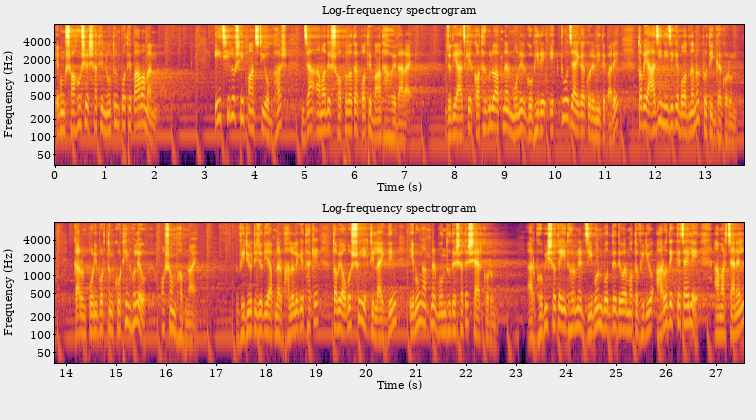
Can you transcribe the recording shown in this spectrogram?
এবং সাহসের সাথে নতুন পথে পা বামান। এই ছিল সেই পাঁচটি অভ্যাস যা আমাদের সফলতার পথে বাঁধা হয়ে দাঁড়ায়। যদি আজকের কথাগুলো আপনার মনের গভীরে একটুও জায়গা করে নিতে পারে, তবে আজই নিজেকে বদলানোর প্রতিজ্ঞা করুন। কারণ পরিবর্তন কঠিন হলেও অসম্ভব নয়। ভিডিওটি যদি আপনার ভালো লেগে থাকে, তবে অবশ্যই একটি লাইক দিন এবং আপনার বন্ধুদের সাথে শেয়ার করুন। আর ভবিষ্যতে এই ধরনের জীবন বদলে দেওয়ার মতো ভিডিও আরও দেখতে চাইলে আমার চ্যানেল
